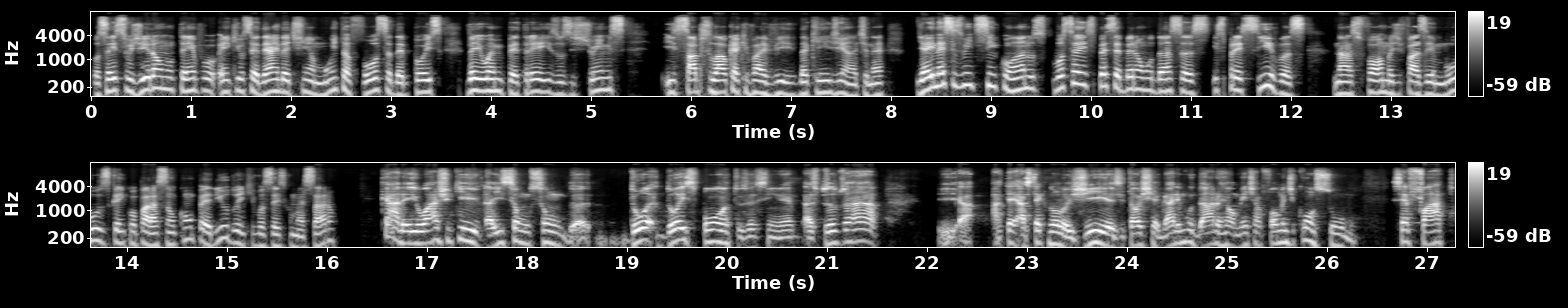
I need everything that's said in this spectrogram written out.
Vocês surgiram no tempo em que o CD ainda tinha muita força, depois veio o MP3, os streams, e sabe-se lá o que é que vai vir daqui em diante, né? E aí, nesses 25 anos, vocês perceberam mudanças expressivas nas formas de fazer música em comparação com o período em que vocês começaram? Cara, eu acho que aí são, são ah, dois pontos, assim, né? As pessoas, ah, até as tecnologias e tal chegaram e mudaram realmente a forma de consumo. Isso é fato.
